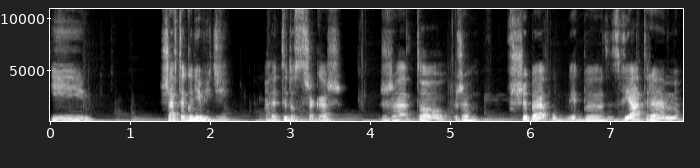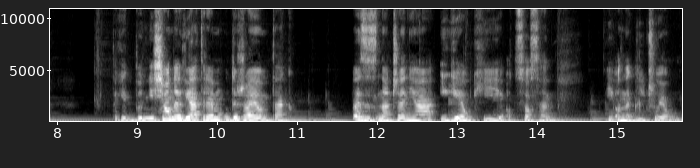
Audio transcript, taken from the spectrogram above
I szef tego nie widzi, ale ty dostrzegasz, że to, że w szybę jakby z wiatrem, tak jakby niesione wiatrem, uderzają tak bez znaczenia igiełki od sosen. I one gliczują.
